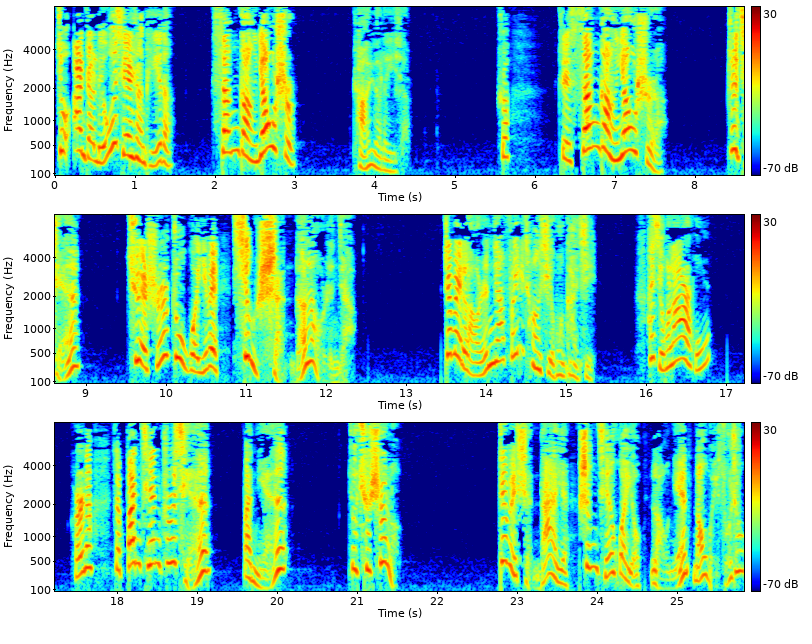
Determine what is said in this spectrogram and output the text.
就按照刘先生提的三杠幺室查阅了一下，说这三杠幺室啊，之前确实住过一位姓沈的老人家。这位老人家非常喜欢看戏，还喜欢拉二胡，可是呢，在搬迁之前半年就去世了。这位沈大爷生前患有老年脑萎缩症，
